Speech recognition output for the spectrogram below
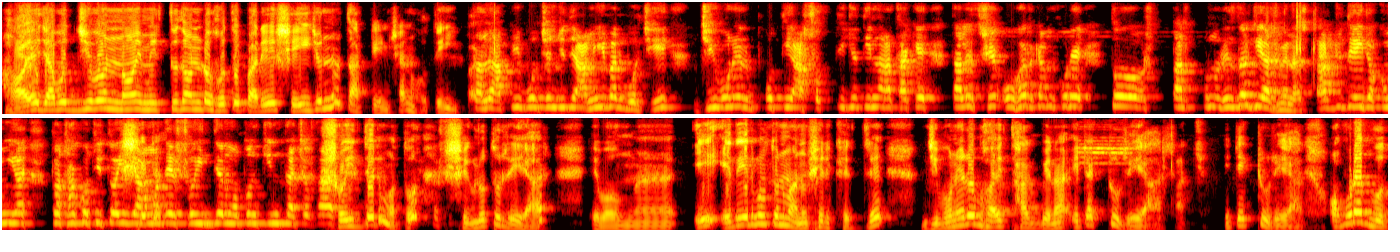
হয় যাবজ্জীবন নয় মৃত্যুদণ্ড হতে পারে সেই জন্য তার টেনশন হতেই পারে। তাহলে আপনি বলছেন যদি আমি এবার বলছি জীবনের প্রতি আসক্তি যদি না থাকে তাহলে সে ওভারকাম করে তো তার কোনো রেজাল্টই আসবে না। তার যদি এই রকমই হয় তথাকথিত এই যে আমাদের শহীদদের মতন চিন্তা চেতা শহীদদের মতো সেগুলো তো রেয়ার এবং এদের মতন মানুষের ক্ষেত্রে জীবনেরও ভয় থাকবে না এটা একটু রেয়ার আচ্ছা। এটা একটু রেয়ার অপরাধ বোধ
